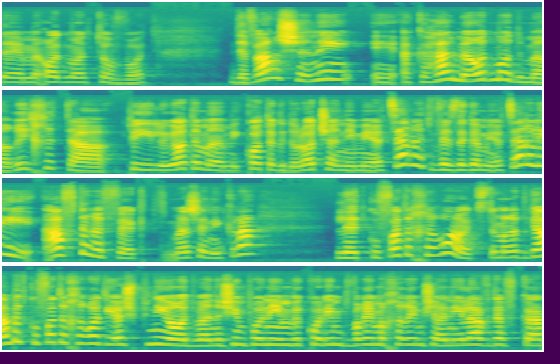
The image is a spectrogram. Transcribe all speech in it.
אה, מאוד מאוד טובות דבר שני אה, הקהל מאוד מאוד מעריך את הפעילויות המעמיקות הגדולות שאני מייצרת וזה גם יוצר לי אפטר אפקט מה שנקרא לתקופות אחרות. זאת אומרת גם בתקופות אחרות יש פניות ואנשים פונים וקונים דברים אחרים שאני לאו דווקא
